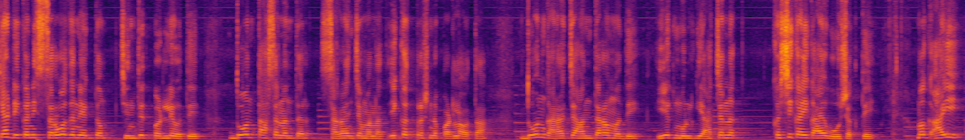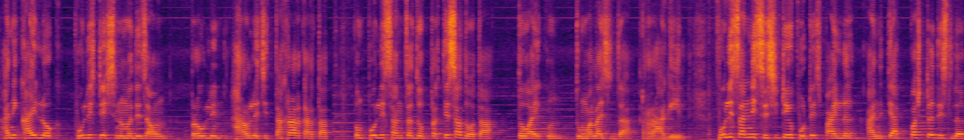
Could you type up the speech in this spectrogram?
त्या ठिकाणी सर्वजण एकदम चिंतेत पडले होते. दोन तासानंतर सगळ्यांच्या मनात एकच प्रश्न पडला होता. दोन घराच्या अंतरामध्ये एक मुलगी अचानक कशी काही गायब होऊ शकते? मग आई आणि काही लोक पोलीस स्टेशनमध्ये जाऊन प्रौलीन हरवल्याची तक्रार करतात. पण पोलिसांचा जो प्रतिसाद होता तो ऐकून तुम्हालासुद्धा राग येईल. पोलिसांनी C C T V footage पाहिलं आणि त्यात स्पष्ट दिसलं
